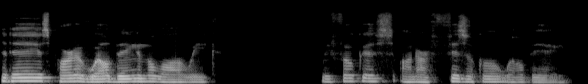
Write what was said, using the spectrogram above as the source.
Today, as part of Well Being in the Law Week, we focus on our physical well being.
